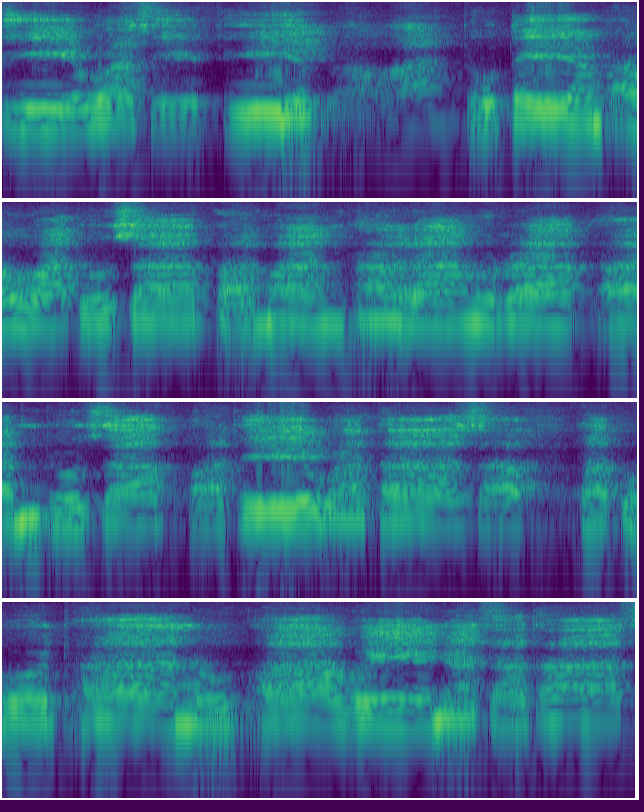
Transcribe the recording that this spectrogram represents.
จีวสิทธิตุเตมภาวะตุสัพพมังคลังรักขันตุสัพพเทวตาสัพพพุทธานุภาเวนัสทธาโส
